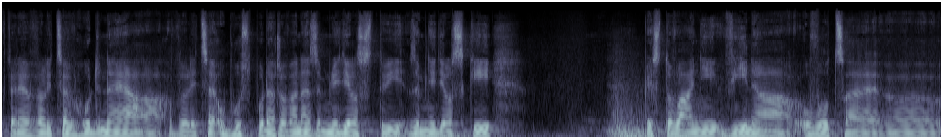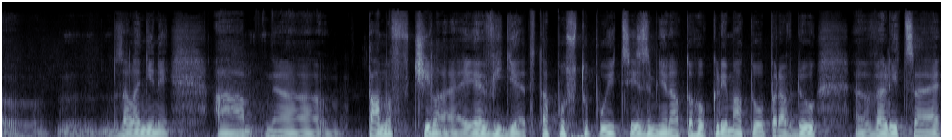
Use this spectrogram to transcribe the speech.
které je velice vhodné a velice obhospodařované zemědělství, zemědělský pěstování vína, ovoce, eh, zeleniny. A eh, tam v Chile je vidět ta postupující změna toho klimatu opravdu eh, velice,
